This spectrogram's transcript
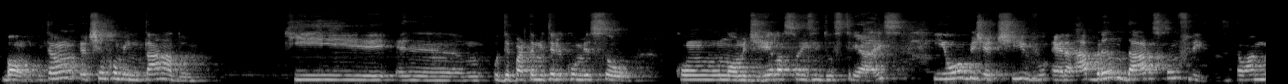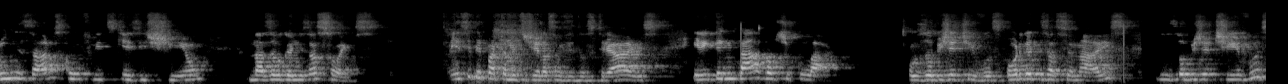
Bom, então eu tinha comentado que é, o departamento ele começou com o nome de Relações Industriais e o objetivo era abrandar os conflitos, então amenizar os conflitos que existiam nas organizações. Esse departamento de Relações Industriais ele tentava articular os objetivos organizacionais e os objetivos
